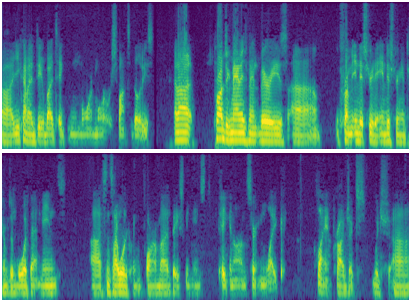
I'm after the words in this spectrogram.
uh, you kind of do by taking more and more responsibilities. And uh, project management varies. From industry to industry in terms of what that means. Uh, since I work in pharma, it basically means taking on certain like client projects, which uh,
